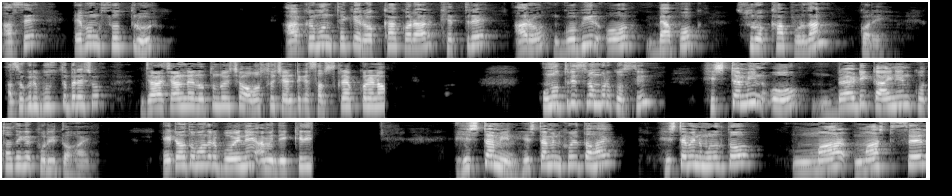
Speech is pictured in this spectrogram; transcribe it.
আসে এবং শত্রুর আক্রমণ থেকে রক্ষা করার ক্ষেত্রে আরও গভীর ও ব্যাপক সুরক্ষা প্রদান করে। আশা করি বুঝতে পেরেছ। যারা চ্যানেলে নতুন রয়েছে, অবশ্যই চ্যানেলটিকে সাবস্ক্রাইব করে নাও। উনত্রিশ নম্বর কোশ্চিন হিস্টামিন ও ব্র্যাডিকাইনিন কোথা থেকে খরিত হয়? এটাও তোমাদের বই নেই আমি দেখিয়ে হিস্টামিন হিস্টামিন খরিত হয়। হিস্টামিন মূলত মাস্ট সেল,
